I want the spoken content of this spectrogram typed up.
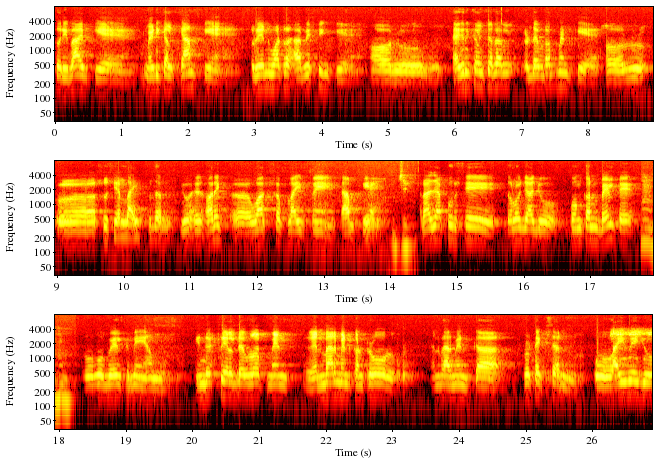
को रिवाइव किए हैं मेडिकल कैंप किए हैं। रेन वाटर हार्वेस्टिंग किए हैं और एग्रीकल्चरल डेवलपमेंट किए हैं और सोशल लाइफ उधर जो है हर एक वर्क ऑफ़ लाइफ में काम किए हैं। राजापुर से तलोजा जो कोंकण बेल्ट है तो वो बेल्ट में हम industrial development environment control environment का प्रोटेक्शन वो हाईवे जो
